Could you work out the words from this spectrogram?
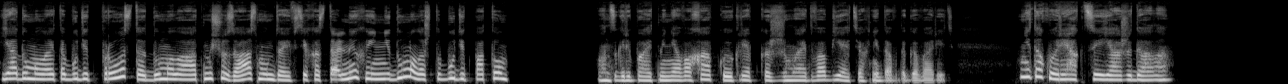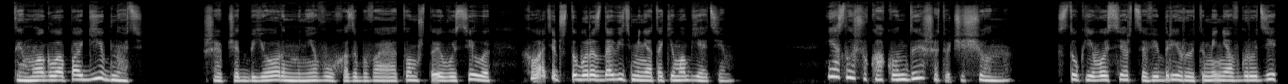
Я думала, это будет просто, думала, отмщу за Асмунда и всех остальных, и не думала, что будет потом. Он сгребает меня в охапку и крепко сжимает в объятиях, не дав договорить. Не такой реакции я ожидала. «Ты могла погибнуть», шепчет Бьорн мне в ухо, забывая о том, что его силы хватит, чтобы раздавить меня таким объятием. Я слышу, как он дышит учащенно. Стук его сердца вибрирует у меня в груди.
